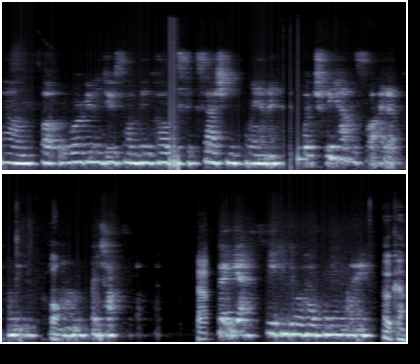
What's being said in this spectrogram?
Um, but we're going to do something called the succession planning, which we have a slide upcoming cool. um, that talks about that. Yeah. But yes, you can do a husband and wife. Okay.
